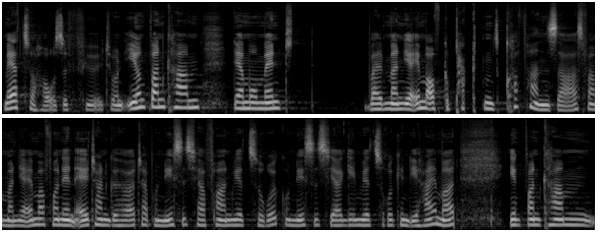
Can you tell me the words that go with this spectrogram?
mehr zu Hause fühlte. Und irgendwann kam der Moment, weil man ja immer auf gepackten Koffern saß, weil man ja immer von den Eltern gehört hat, und nächstes Jahr fahren wir zurück und nächstes Jahr gehen wir zurück in die Heimat. Irgendwann kam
